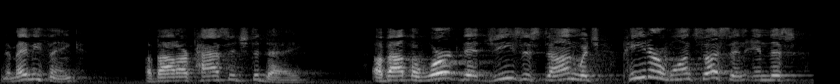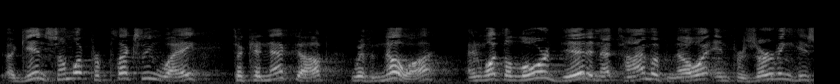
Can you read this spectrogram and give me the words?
And it made me think about our passage today, about the work that Jesus done, which Peter wants us in, in this, again, somewhat perplexing way to connect up with Noah and what the Lord did in that time of Noah in preserving his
